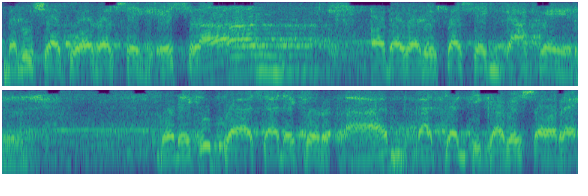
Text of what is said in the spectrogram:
manusia ku ada sing Islam ada manusia sing kafir. Bodeku bahasa de Quran kadang digawe soreh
